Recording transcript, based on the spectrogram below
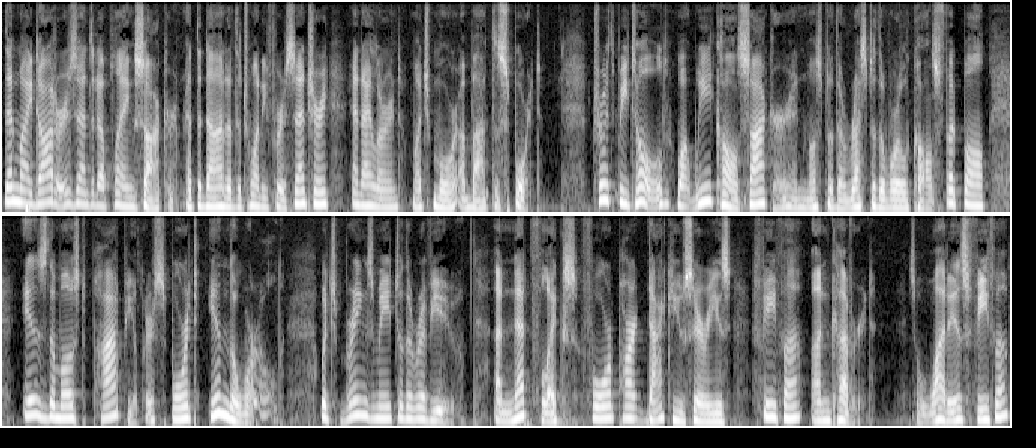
Then my daughters ended up playing soccer at the dawn of the 21st century, and I learned much more about the sport. Truth be told, what we call soccer and most of the rest of the world calls football is the most popular sport in the world. Which brings me to the review a Netflix four part docu-series, FIFA Uncovered. So, what is FIFA?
